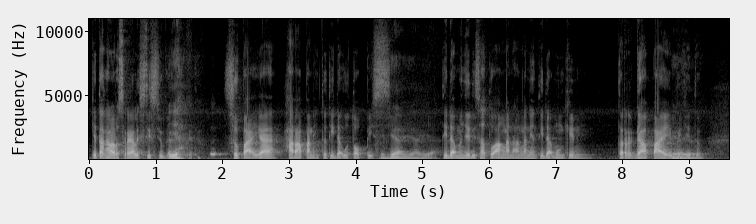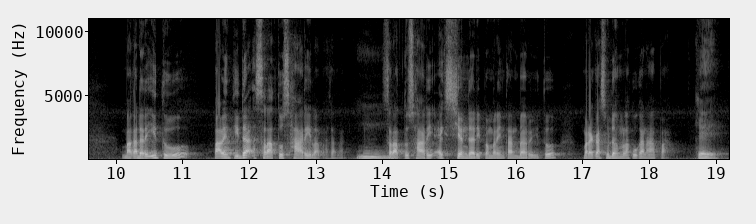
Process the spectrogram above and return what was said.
kita kan harus realistis juga. Iya. gitu. Supaya harapan itu tidak utopis. Iya, iya, iya. Tidak menjadi satu angan-angan yang tidak mungkin tergapai begitu. Maka dari itu, paling tidak 100 hari lah Pak Samad. 100 hari action dari pemerintahan baru itu, mereka sudah melakukan apa? Oke.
